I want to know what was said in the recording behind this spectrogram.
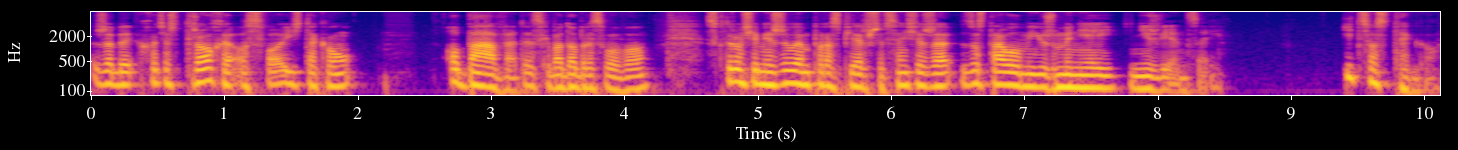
żeby chociaż trochę oswoić taką obawę, to jest chyba dobre słowo, z którą się mierzyłem po raz pierwszy, w sensie, że zostało mi już mniej niż więcej. I co z tego?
